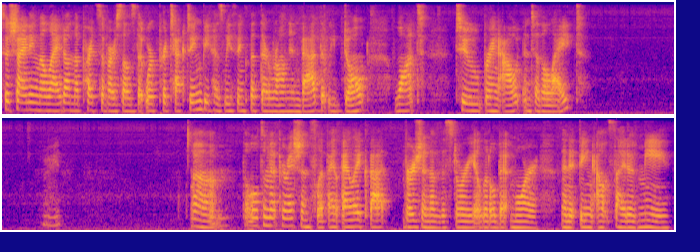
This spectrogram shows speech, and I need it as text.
to shining the light on the parts of ourselves that we're protecting because we think that they're wrong and bad, that we don't want to bring out into the light. Right? Um, the ultimate permission slip. I, I like that version of the story a little bit more than it being outside of me.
